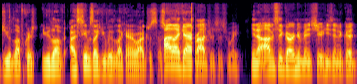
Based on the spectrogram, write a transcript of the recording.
do you love Chris? You love. It seems like you really like Aaron Rodgers this. I like Aaron Rodgers this week. You know, obviously Gardner Minshew, he's in a good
